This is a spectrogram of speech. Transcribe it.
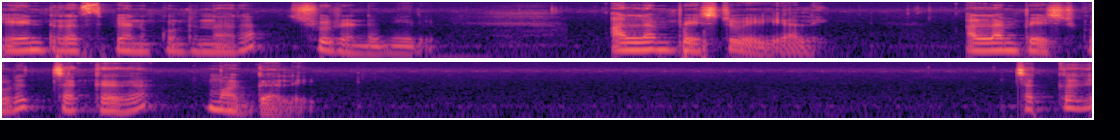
ఏంటి రెసిపీ అనుకుంటున్నారా? చూడండి మీరు అల్లం పేస్ట్ వేయాలి. అల్లం పేస్ట్ కూడా చక్కగా మగ్గాలి. చక్కగా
